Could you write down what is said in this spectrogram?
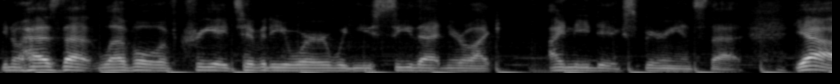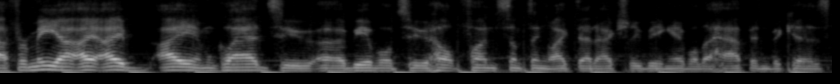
you know, has that level of creativity where when you see that and you're like, I need to experience that. Yeah. For me, I I, I am glad to uh, be able to help fund something like that actually being able to happen because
